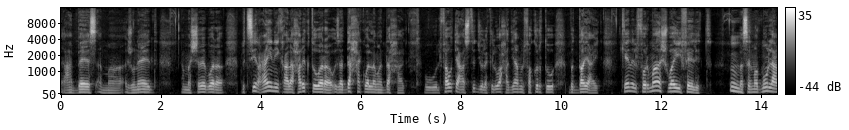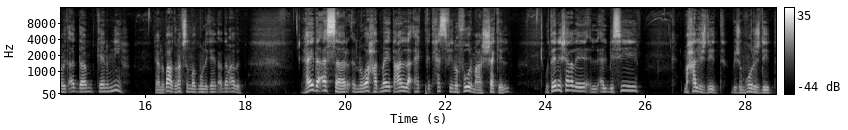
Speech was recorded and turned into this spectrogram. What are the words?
عباس أما جنيد أما الشباب ورا بتصير عينك على حركته ورا وإذا تضحك ولا ما تضحك. والفوتة على استوديو لكل واحد يعمل فقرته بتضيعك. كان ال format شوي فالت بس المضمون اللي عم يتقدم كان منيح. يعني بعده نفس المضمون اللي كان يتقدم قبل. هيدا أثر إنه واحد ما يتعلق هيك تحس في نفور مع الشكل. وتاني شغلة LBC محل جديد بجمهور جديد.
